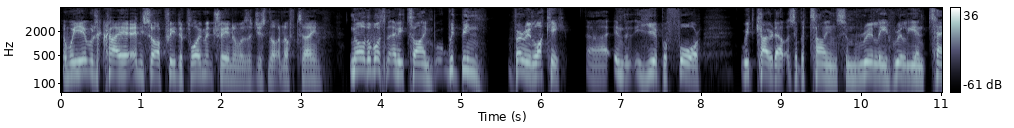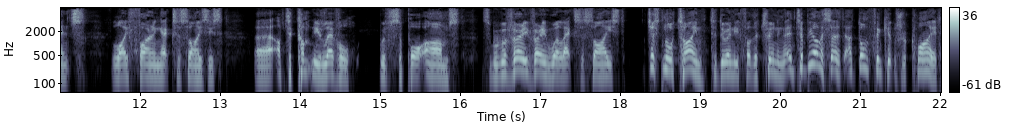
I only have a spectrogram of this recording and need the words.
And were you able to carry out any sort of pre-deployment training? Was there just not enough time? No, there wasn't any time. We'd been very lucky uh, in the year before. We'd carried out as a battalion some really, really intense live firing exercises uh, up to company level with support arms. So we were very, very well exercised. Just no time to do any further training. And to be honest, I, I don't think it was required.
